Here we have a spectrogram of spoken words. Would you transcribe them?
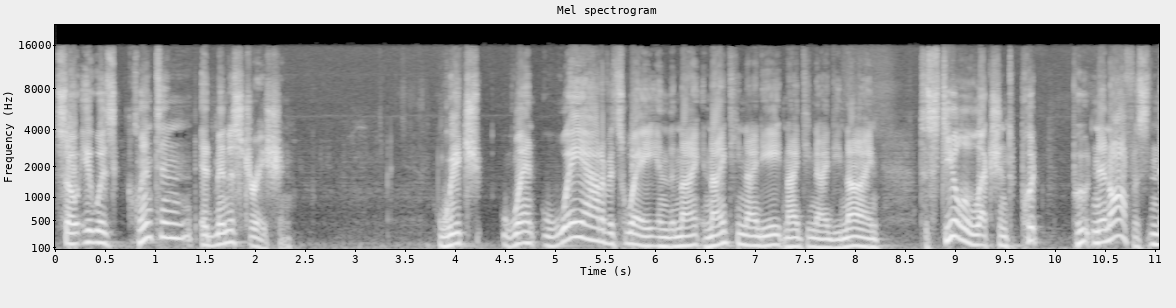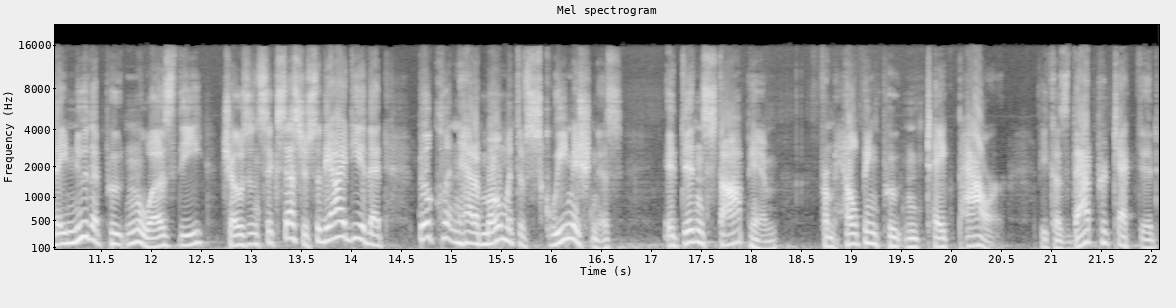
So it was Clinton administration which went way out of its way in the ni- 1998, 1999 to steal election to put Putin in office. And they knew that Putin was the chosen successor. So the idea that Bill Clinton had a moment of squeamishness, it didn't stop him from helping Putin take power because that protected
